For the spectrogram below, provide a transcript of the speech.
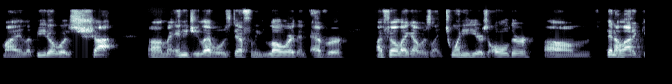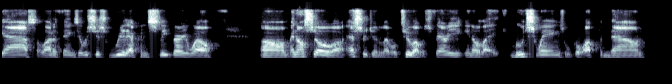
My libido was shot. Uh, my energy level was definitely lower than ever. I felt like I was like 20 years older. Um, then a lot of gas, a lot of things. It was just really, I couldn't sleep very well. Um, and also uh, estrogen level too. I was very, you know, like mood swings will go up and down.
